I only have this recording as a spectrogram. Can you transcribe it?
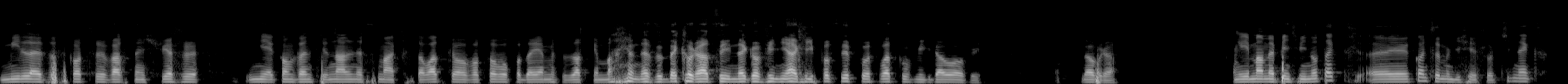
mile zaskoczy Was ten świeży i niekonwencjonalny smak. Sałatkę owocową podajemy z dodatkiem majonezu dekoracyjnego winiari i posypką słodków migdałowych. Dobra. I mamy 5 minutek. Yy, kończymy dzisiejszy odcinek.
